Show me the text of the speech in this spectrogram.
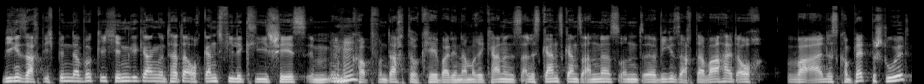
wie gesagt, ich bin da wirklich hingegangen und hatte auch ganz viele Klischees im, im mhm. Kopf und dachte, okay, bei den Amerikanern ist alles ganz, ganz anders. Und äh, wie gesagt, da war halt auch, war alles komplett bestuhlt.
